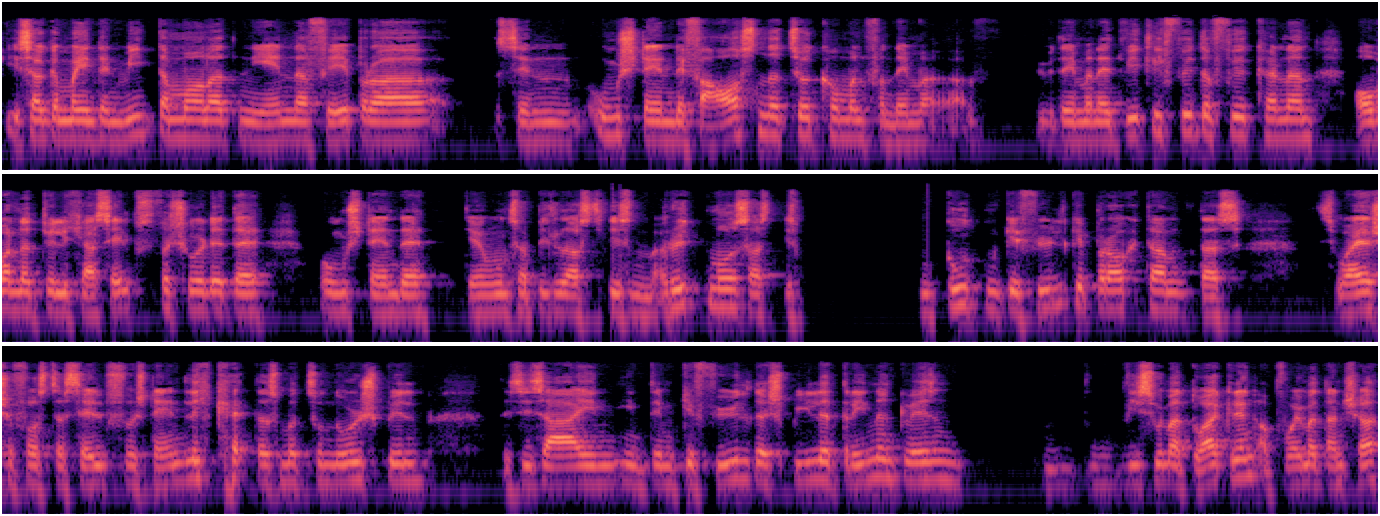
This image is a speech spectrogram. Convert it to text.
ich sage mal, in den Wintermonaten, Jänner, Februar, sind Umstände von außen dazukommen, von dem über die wir nicht wirklich viel dafür können, aber natürlich auch selbstverschuldete Umstände, die uns ein bisschen aus diesem Rhythmus, aus diesem guten Gefühl gebracht haben. Das, das war ja schon fast eine Selbstverständlichkeit, dass wir zu Null spielen. Das ist auch in, in dem Gefühl der Spieler drinnen gewesen, wie soll man da kriegen, obwohl wir dann schon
